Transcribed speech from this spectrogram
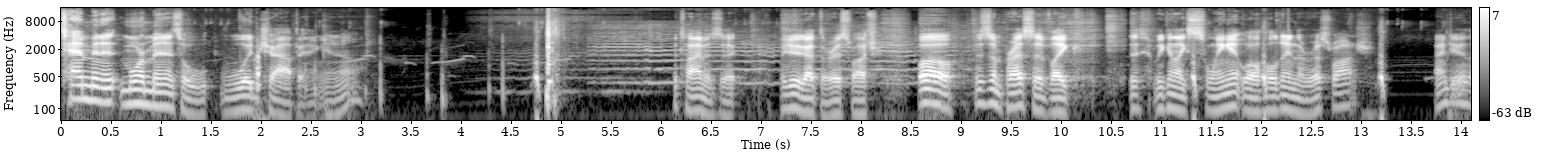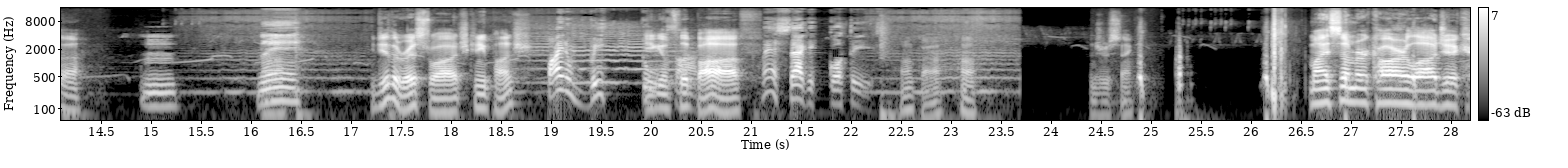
10 minute more minutes of wood chopping, you know? What time is it? We do got the wristwatch. Whoa, this is impressive. Like, this, we can like swing it while holding the wristwatch. Can I do the... Mm. Nee. You do the wristwatch. Can you punch? Painu vittu. You can flip saatana. off. Mene säkin kotiin. Okay, huh. Interesting. My summer car logic.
